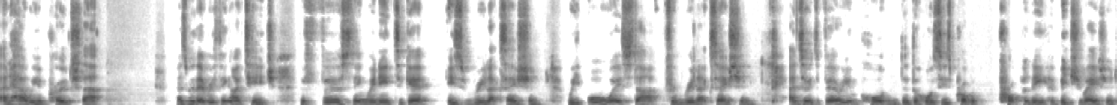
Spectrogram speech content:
and how we approach that. As with everything I teach, the first thing we need to get is relaxation. We always start from relaxation. And so it's very important that the horse is proper, properly habituated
